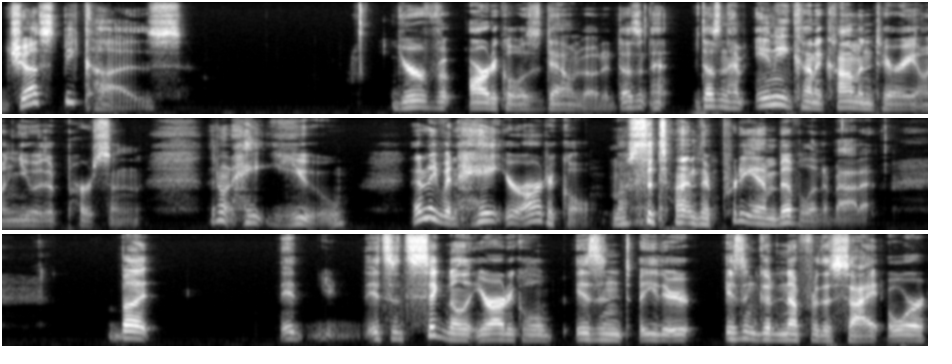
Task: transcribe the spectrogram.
Just because your v- article is downvoted doesn't ha- doesn't have any kind of commentary on you as a person. They don't hate you. They don't even hate your article. Most of the time, they're pretty ambivalent about it. But it it's a signal that your article isn't either isn't good enough for the site or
